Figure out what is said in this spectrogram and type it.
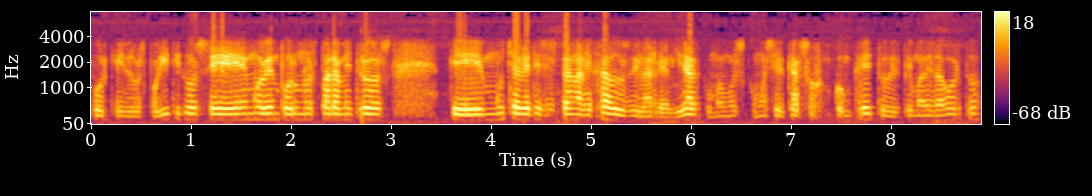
porque los políticos se mueven por unos parámetros que muchas veces están alejados de la realidad, como, hemos, como es el caso concreto del tema del aborto,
